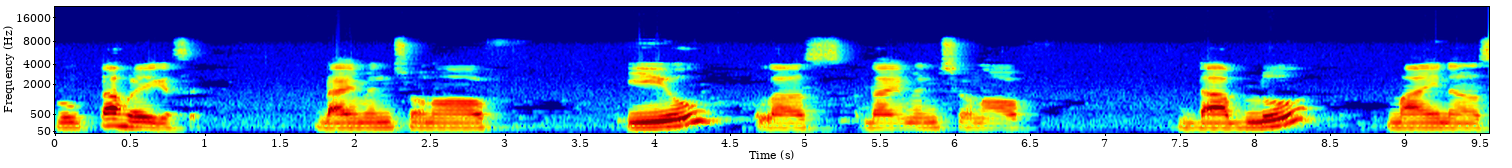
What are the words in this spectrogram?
প্রুফটা হয়ে গেছে। Dimension of U plus dimension of W minus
